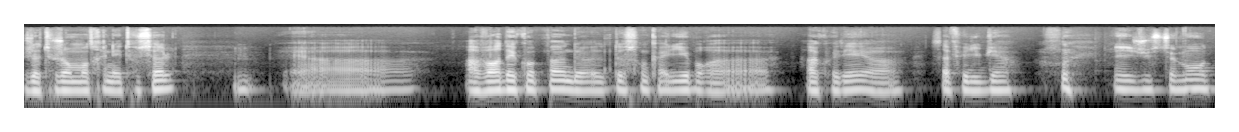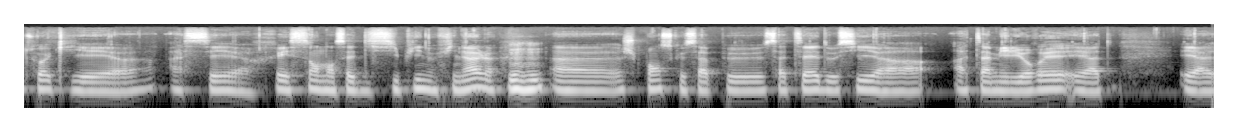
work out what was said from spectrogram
je dois toujours m'entraîner tout seul. Mm. Et, euh, avoir des copains de, de son calibre euh, à côté, euh, ça fait du bien. Et justement, toi qui es assez récent dans cette discipline au final, Mhm. Euh, je pense que ça peut, ça t'aide aussi à, à t'améliorer et à, et à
